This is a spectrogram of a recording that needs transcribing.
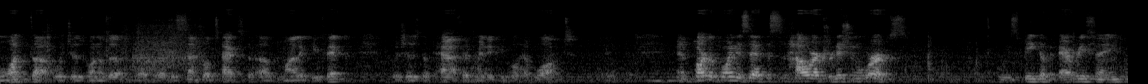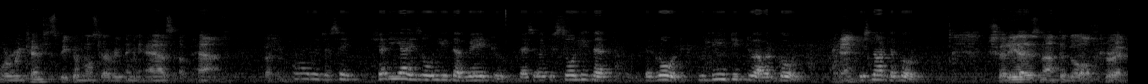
muwatta, which is one of the, the, the central text of Maliki fiqh, which is the path that many people have walked. And part of the point is that this is how our tradition works. We speak of everything, or we tend to speak of most everything as a path. But I was just saying, Sharia is only the way to, that's, it's only the road to lead it to our goal. Okay. It's not the goal. Sharia is not the goal, correct.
